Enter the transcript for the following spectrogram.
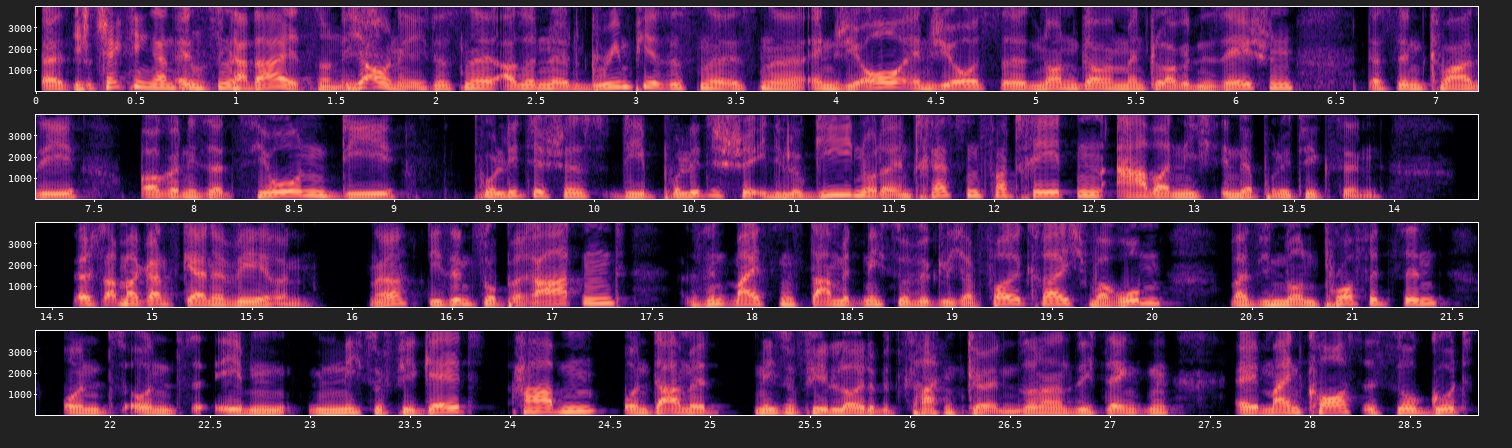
Äh, Ich check den ganzen ist eine- Skandal jetzt noch nicht. Ich auch nicht. Das ist eine, also eine Greenpeace ist eine, ist eine NGO. NGO ist eine Non-Governmental Organization. Das sind quasi Organisationen, die politisches, die politische Ideologien oder Interessen vertreten, aber nicht in der Politik sind. Das aber ganz gerne wären. Ne? Die sind so beratend, sind meistens damit nicht so wirklich erfolgreich. Warum? Weil sie Non-Profit sind und, und eben nicht so viel Geld haben und damit nicht so viele Leute bezahlen können, sondern sich denken, ey, mein Kurs ist so gut,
